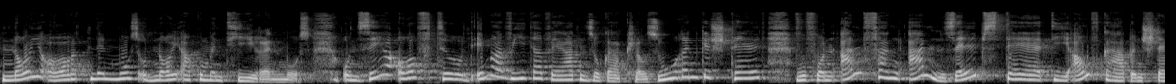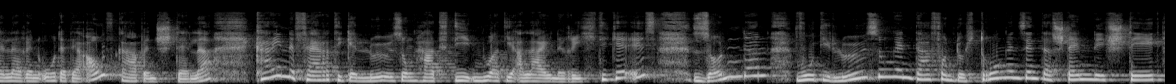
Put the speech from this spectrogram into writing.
neu ordnen muss und neu argumentieren muss. Und sehr oft und immer wieder werden sogar Klausuren gestellt, wo von Anfang an selbst der, die Aufgabenstellerin oder der Aufgabensteller keine fertige Lösung hat, die nur die alleine richtige ist, sondern wo die Lösungen davon durchdrungen sind, dass ständig steht,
